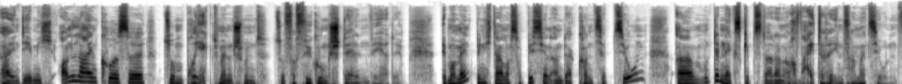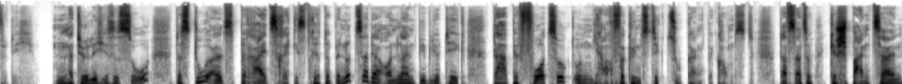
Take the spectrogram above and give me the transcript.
äh, in dem ich Online-Kurse zum Projektmanagement zur Verfügung stellen werde. Im Moment bin ich da noch so ein bisschen an der Konzeption ähm, und demnächst gibt es da dann auch weitere Informationen für dich. Natürlich ist es so, dass du als bereits registrierter Benutzer der Online-Bibliothek da bevorzugt und ja auch vergünstigt Zugang bekommst. Darfst also gespannt sein,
